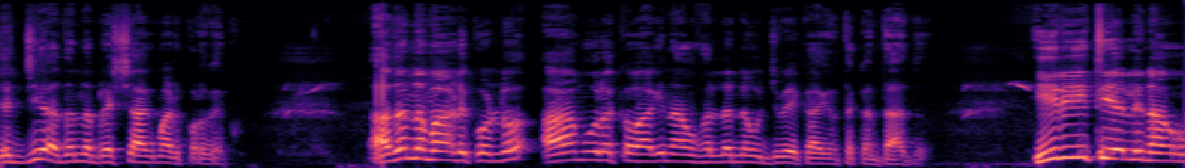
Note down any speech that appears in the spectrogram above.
ಜಜ್ಜಿ ಅದನ್ನು ಬ್ರಷ್ ಆಗಿ ಮಾಡಿಕೊಳ್ಬೇಕು ಅದನ್ನು ಮಾಡಿಕೊಂಡು ಆ ಮೂಲಕವಾಗಿ ನಾವು ಹಲ್ಲನ್ನು ಉಜ್ಜಬೇಕಾಗಿರ್ತಕ್ಕಂಥದ್ದು. ಈ ರೀತಿಯಲ್ಲಿ ನಾವು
